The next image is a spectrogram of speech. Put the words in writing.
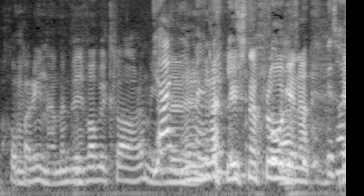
hoppar in här, men vi mm. var väl klara med ja, lyssnarfrågorna. Vi tar.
